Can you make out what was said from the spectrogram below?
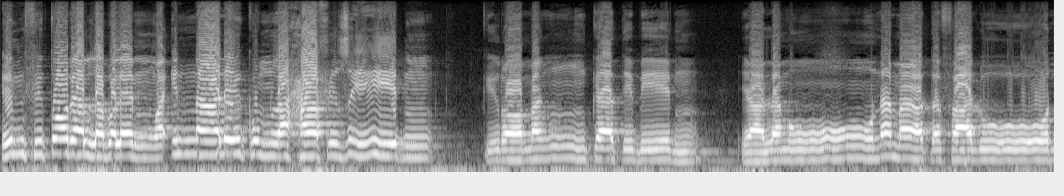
ইনফিতরে আল্লাহ বলেন, ওয়া ইন্না আলাইকুম লাহাফিজিন। কিরামান কাতিবিন, ইয়ালামুনা মা তাফআলুন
